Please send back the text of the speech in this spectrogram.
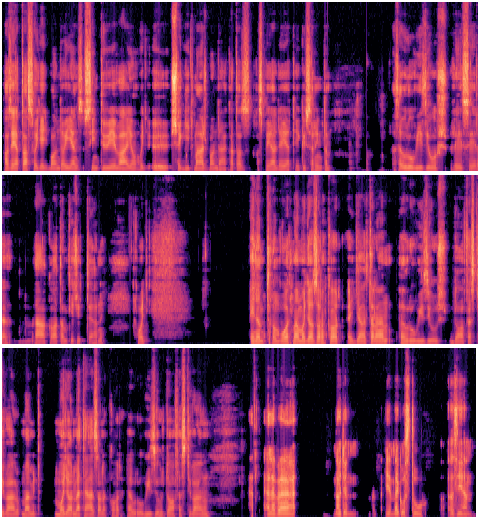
azért az, hogy egy banda ilyen szintűvé váljon, hogy ő segít más bandákat, az, az példaértékű szerintem. Az Eurovíziós részére rá akartam kicsit terni, hogy én nem tudom, volt már magyar zenekar egyáltalán Eurovíziós dalfesztivál, mármint magyar metal zenekar Eurovíziós dalfesztiválon hát eleve nagyon ilyen megosztó az ilyen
